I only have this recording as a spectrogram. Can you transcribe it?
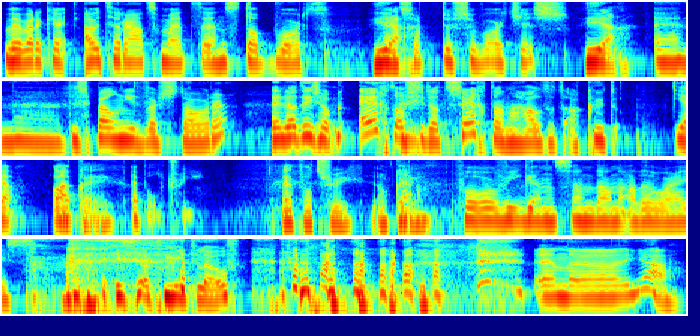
We werken uiteraard met een stopwoord Ja. en soort tussenwoordjes. ja. En eh, die spel niet verstoren. En dat is ook echt, als je dat zegt, dan houdt het acuut. Ja, Oké, ap- apple tree. apple tree. Oké. Ja, voor vegans en dan otherwise is dat meatloaf. en eh, ja,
